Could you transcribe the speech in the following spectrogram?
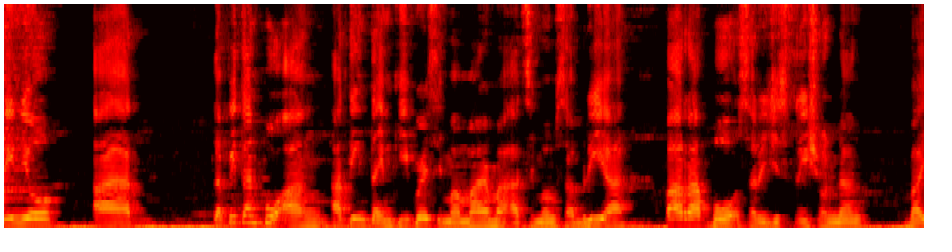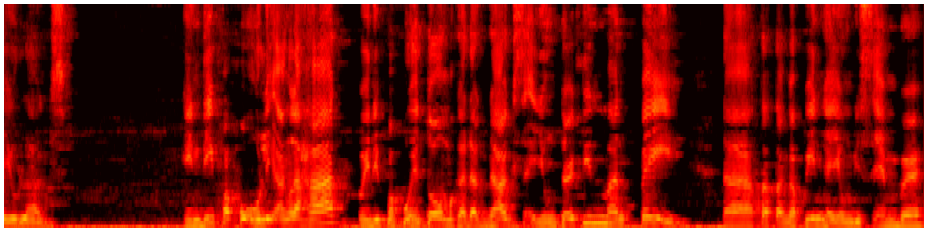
ninyo at lapitan po ang ating timekeeper si Ma'am Marma at si Ma'am Sabria para po sa registration ng biologs. Hindi pa po uli ang lahat, pwede pa po ito makadagdag sa inyong 13-month pay na tatanggapin ngayong December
